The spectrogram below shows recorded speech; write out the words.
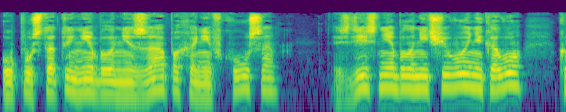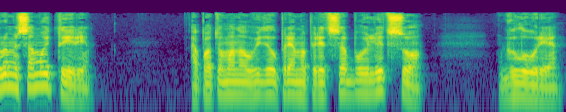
У пустоты не было ни запаха, ни вкуса. Здесь не было ничего и никого, кроме самой Терри а потом она увидела прямо перед собой лицо. Глория.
